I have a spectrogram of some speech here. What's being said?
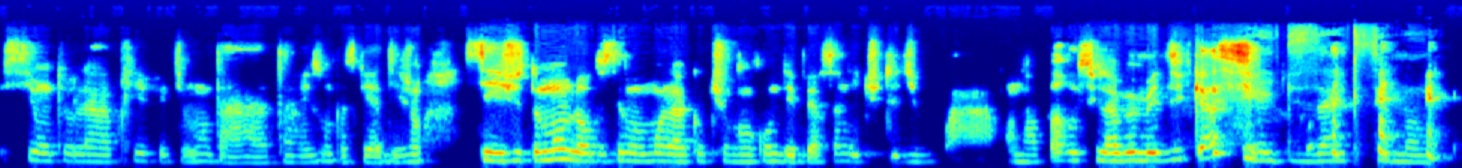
si on te l'a appris, effectivement, t'as, t'as raison, parce qu'il y a des gens, c'est justement lors de ces moments-là que tu rencontres des personnes et tu te dis, Waouh, on n'a pas reçu la même éducation. Exactement.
